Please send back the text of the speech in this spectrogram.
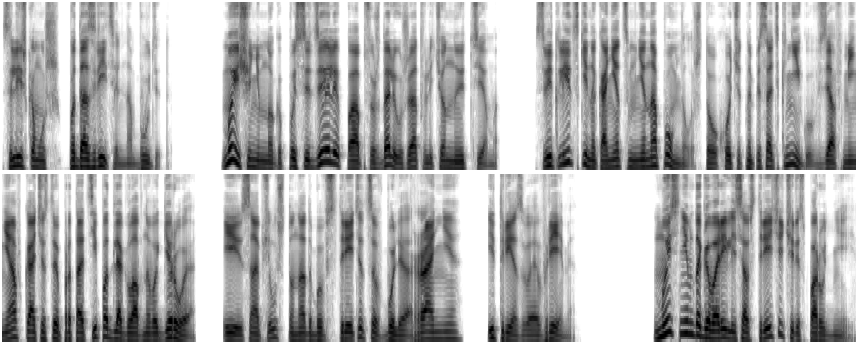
Слишком уж подозрительно будет. Мы еще немного посидели, пообсуждали уже отвлеченную тему. Светлицкий, наконец, мне напомнил, что хочет написать книгу, взяв меня в качестве прототипа для главного героя, и сообщил, что надо бы встретиться в более раннее и трезвое время. Мы с ним договорились о встрече через пару дней.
